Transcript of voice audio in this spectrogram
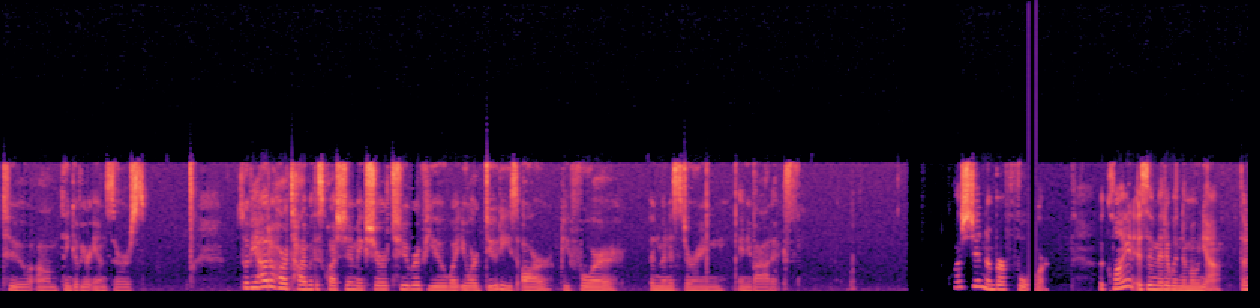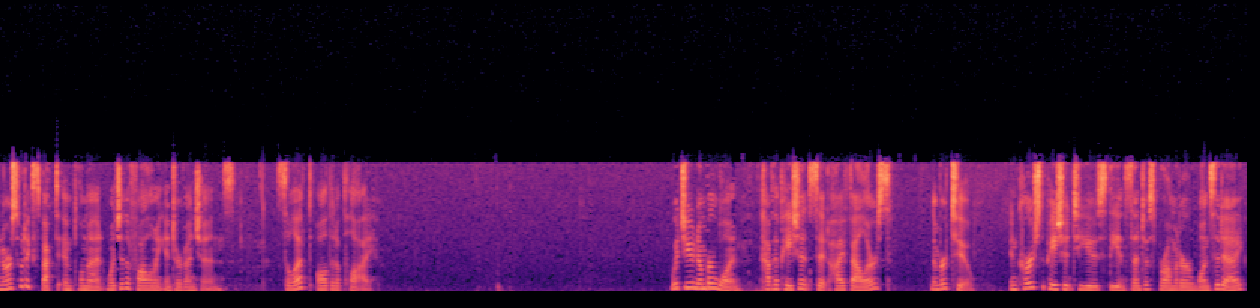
to um, think of your answers. So if you had a hard time with this question, make sure to review what your duties are before administering antibiotics. Question number four. A client is admitted with pneumonia. The nurse would expect to implement which of the following interventions? Select all that apply. Would you, number one, have the patient sit high Fowlers? Number two, encourage the patient to use the incentive spirometer once a day.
